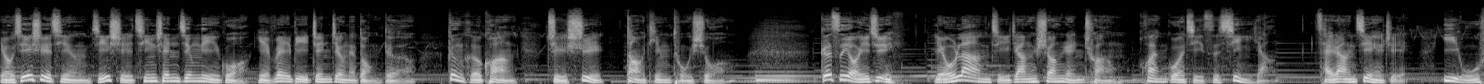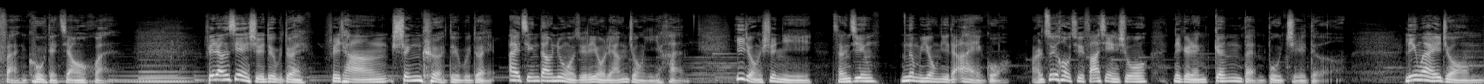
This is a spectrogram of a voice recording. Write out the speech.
有些事情即使亲身经历过，也未必真正的懂得，更何况只是道听途说。歌词有一句：“流浪几张双人床，换过几次信仰，才让戒指义无反顾的交换。”非常现实，对不对？非常深刻，对不对？爱情当中，我觉得有两种遗憾：一种是你曾经那么用力的爱过，而最后却发现说那个人根本不值得。另外一种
